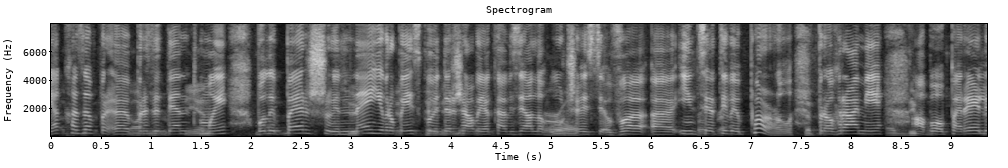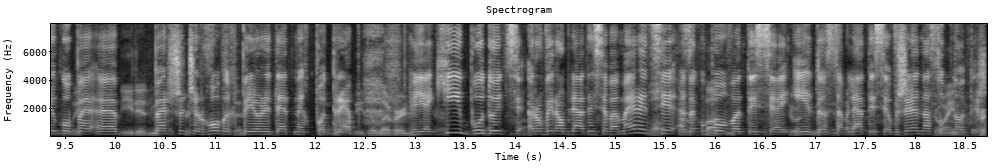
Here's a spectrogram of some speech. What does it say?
Як казав пр- президент, ми були першою неєвропейською державою, яка взяла участь в е, ініціативі Pearl, програмі або переліку пе- е, першочергових пріоритетних потреб, які будуть вироблятися в Америці, закуповуватися і доставлятися вже наступного тижня.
